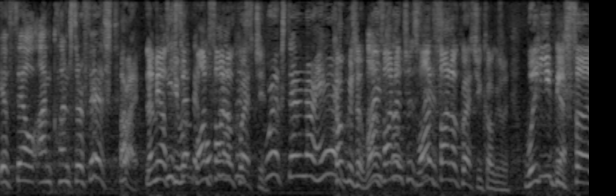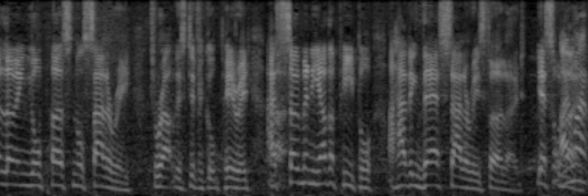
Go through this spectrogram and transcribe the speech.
if they'll unclench their fist." All right, let me ask He you said one final up his- question. We're extending our hand. Congressman, one final, one final question, Congressman. Will you be Yes. furloughing your personal salary throughout this difficult period, Uh, as so many other people are having their salaries furloughed? Yes or no? I'm on,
